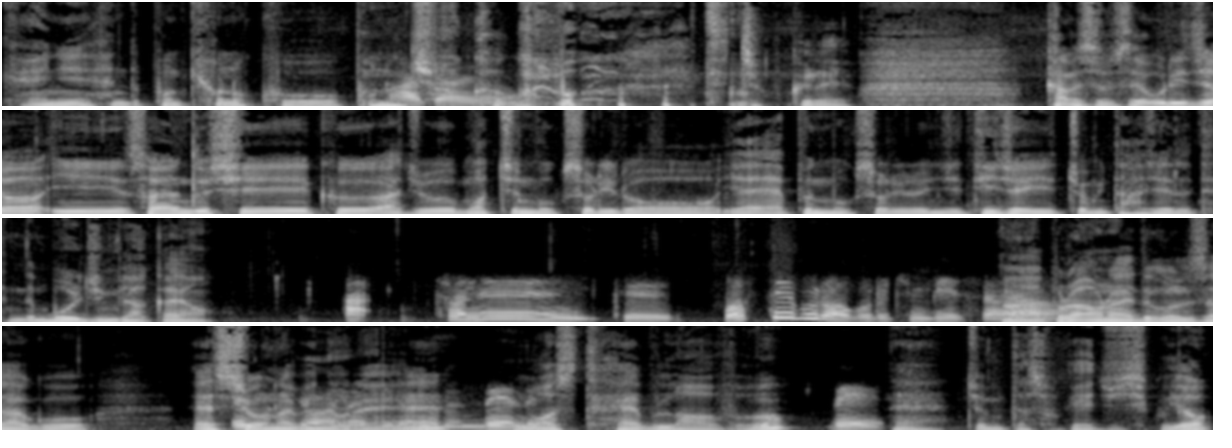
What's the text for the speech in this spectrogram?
괜히 핸드폰 켜놓고 보는 맞아요. 척하고 뭐 하여튼 좀 그래요. 가만있어 보세요. 우리 저 이 서현두 씨 그 아주 멋진 목소리로 예쁜 목소리로 이제 DJ 좀 이따 하셔야 될 텐데 뭘 준비할까요? 아, 저는 그 Must Have Love를 준비했어요. 아 브라운 아이드 걸스하고 SG 워너비의 노래 네네. Must Have Love. 네. 네, 좀 이따 소개해 주시고요.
